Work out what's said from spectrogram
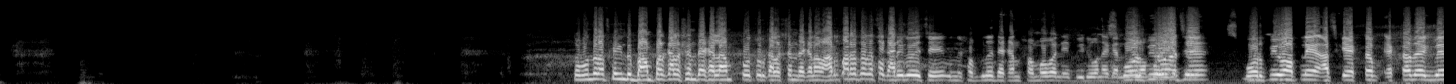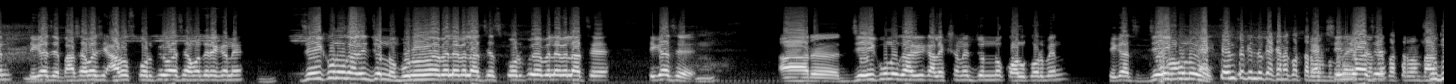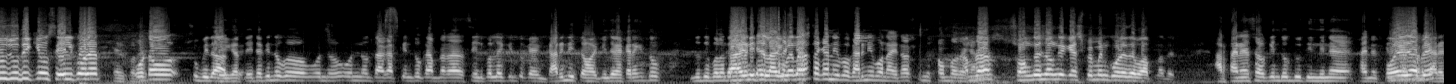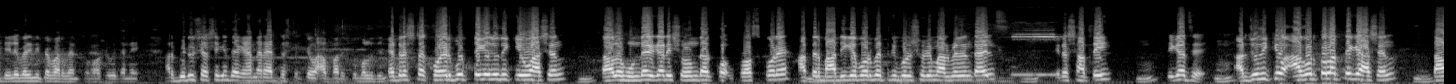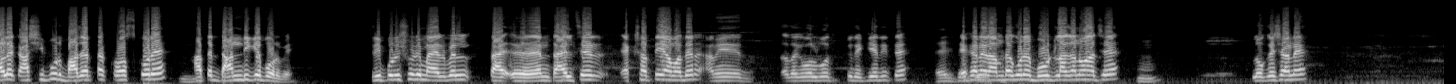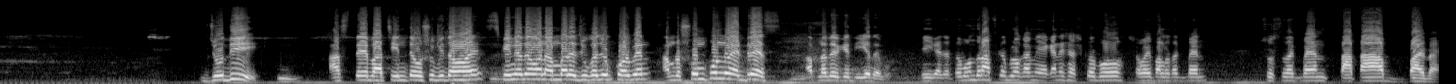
তো বন্ধুরা আজকে কিন্তু বাম্পার কালেকশন দেখালাম প্রচুর কালেকশন দেখালাম। আরও তারা কাছে গাড়ি রয়েছে সবগুলো দেখানো সম্ভব হয়নি ভিডিও অনেক স্করপিও আছে স্করপিও আপনি আজকে একটা একটা দেখবেন ঠিক আছে? পাশাপাশি আরও স্করপিও আছে আমাদের এখানে। যে কোনো গাড়ির জন্য বোলেরো অ্যাভেলেবেল আছে স্করপিও অ্যাভেলেবেল আছে ঠিক আছে? আর যে কোনো গাড়ির কালেকশনের জন্য কল করবেন। ঠিক আছে? যে কোনো এক্সচেঞ্জও কিন্তু এখানে করতে পারবেন আছে। শুধু যদি কেউ সেল করে ওটাও সুবিধা ঠিক আছে। এটা কিন্তু অন্য- জায়গা কিন্তু আপনারা সেল করলে কিন্তু গাড়ি নিতে হয় কিন্তু এখানে কিন্তু যদি বলেন গাড়ি নিতে লাগবে না। টাকা নিবো গাড়ি নিবো না এটা কিন্তু সম্ভব আমরা সঙ্গে সঙ্গে ক্যাশ পেমেন্ট করে দেবো আপনাদের। আর ফাইন্যান্সও কিন্তু দুই তিন দিনে ফাইন্যান্স হয়ে যাবে। আর ডেলিভারি নিতে পারবেন কোনো অসুবিধা নেই। আর ভিডিও শেষে কিন্তু এখানে অ্যাড্রেসটা একটু আবার একটু বলে দিন। অ্যাড্রেসটা খয়েরপুর থেকে যদি কেউ আসেন তাহলে হুন্ডাই গাড়ি শোরুমটা ক্রস করে হাতের বাদিকে পড়বে ত্রিপুরেশ্বরী মার্বেল টাইলস এটার সাথেই। ঠিক আছে? আর যদি কেউ আগরতলার থেকে আসেন তাহলে কাশীপুর বাজারটা ক্রস করে হাতের ডান দিকে পড়বে। ত্রিপুরেশ্বরী মার্বেল টাইলস এর একসাথেই আমাদের। আমি দাদাকে বলব একটু দেখিয়ে দিতে। এখানে রামটা করে বোর্ড লাগানো আছে। লোকেশনে যদি আসতে বা চিনতে অসুবিধা হয় স্ক্রিনে দেওয়া নাম্বারে যোগাযোগ করবেন। আমরা সম্পূর্ণ অ্যাড্রেস আপনাদেরকে দিয়ে দেবো। ঠিক আছে। তো বন্ধুরা আজকের ব্লগ আমি এখানে শেষ করব। সবাই ভালো থাকবেন। সুস্থ থাকবেন টাটা বাই বাই।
